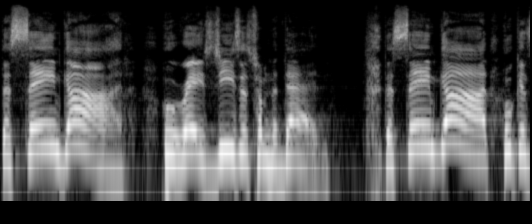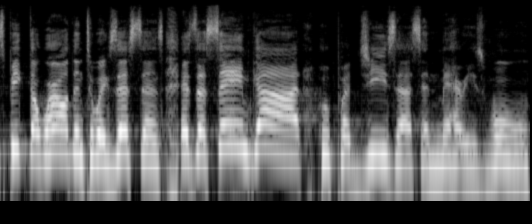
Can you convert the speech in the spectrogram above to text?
The same God who raised Jesus from the dead. The same God who can speak the world into existence is the same God who put Jesus in Mary's womb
